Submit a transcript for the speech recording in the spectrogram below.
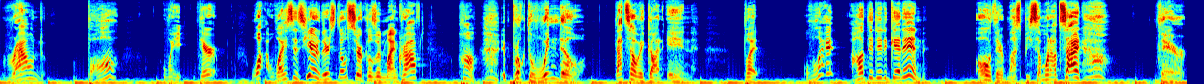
round ball. Wait, there. Why? Why is this here? There's no circles in Minecraft. Huh? It broke the window. That's how it got in. But what? How did it get in? Oh, there must be someone outside. there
